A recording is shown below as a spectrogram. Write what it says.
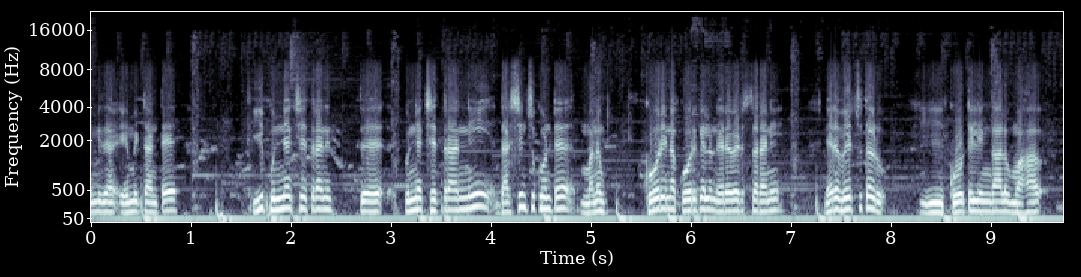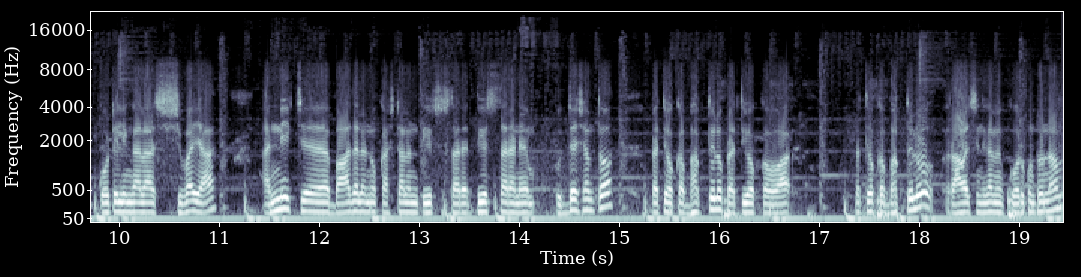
ఏమి ఏమిటంటే ఈ పుణ్యక్షేత్రాన్ని పుణ్యక్షేత్రాన్ని దర్శించుకుంటే మనం కోరిన కోరికలు నెరవేరుస్తారని నెరవేర్చుతాడు. ఈ కోటిలింగాలు మహా కోటిలింగాల శివయ్య అన్ని బాధలను కష్టాలను తీర్చుస్తారు తీర్చుతారనే ఉద్దేశంతో ప్రతి ఒక్క భక్తులు ప్రతి ఒక్క ప్రతి ఒక్క భక్తులు రావాల్సిందిగా మేము కోరుకుంటున్నాం.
